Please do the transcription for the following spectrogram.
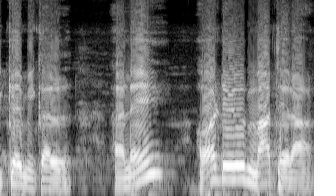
કેમિકલ અને હોટેલ માથેરાન.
